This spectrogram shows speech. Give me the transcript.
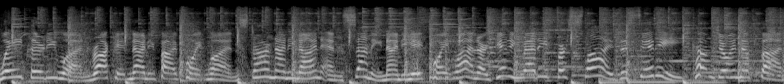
WAAY 31, Rocket 95.1, Star 99, and Sunny 98.1 are getting ready for Slide the City. Come join the fun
